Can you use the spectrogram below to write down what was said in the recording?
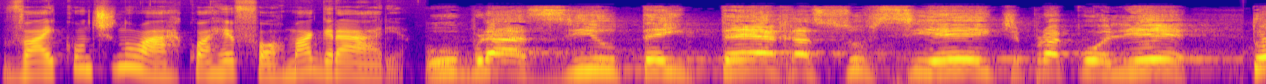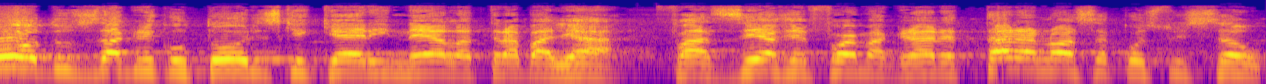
vai continuar com a reforma agrária. O Brasil tem terra suficiente para colher todos os agricultores que querem nela trabalhar. Fazer a reforma agrária está na nossa Constituição,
